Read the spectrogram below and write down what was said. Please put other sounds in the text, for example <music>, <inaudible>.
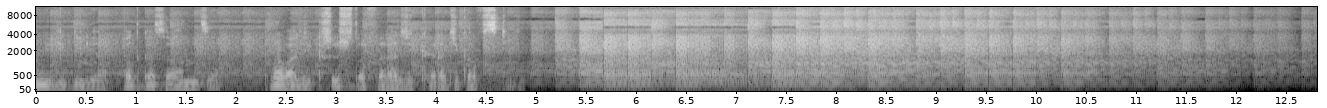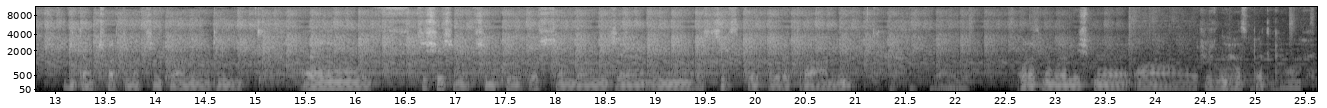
Ami Wigilia, podcast o. Prowadzi Krzysztof Radzik-Radzikowski. Witam w czwartym odcinku Ami Wigilii. E, w dzisiejszym odcinku gościem będzie mm, właściciel sklepu Retro Ami. E, porozmawialiśmy o różnych aspektach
